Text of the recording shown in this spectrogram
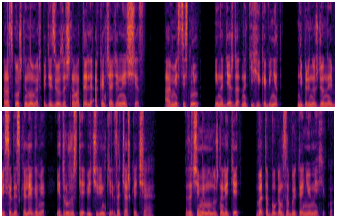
Роскошный номер в пятизвездочном отеле окончательно исчез, а вместе с ним и надежда на тихий кабинет, непринужденные беседы с коллегами и дружеские вечеринки за чашкой чая. Зачем ему нужно лететь в это богом забытое Нью-Мехико?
